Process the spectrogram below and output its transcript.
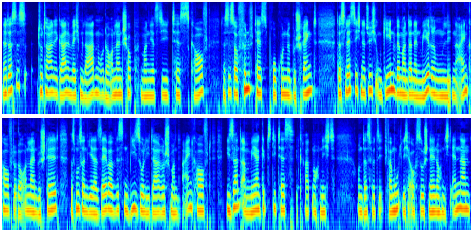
Na, das ist total egal, in welchem Laden oder Online-Shop man jetzt die Tests kauft. Das ist auf fünf Tests pro Kunde beschränkt. Das lässt sich natürlich umgehen, wenn man dann in mehreren Läden einkauft oder online bestellt. Das muss dann jeder selber wissen, wie solidarisch man einkauft. Wie Sand am Meer gibt's die Tests gerade noch nicht. Und das wird sich vermutlich auch so schnell noch nicht ändern.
